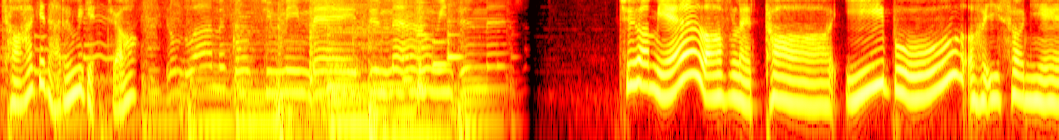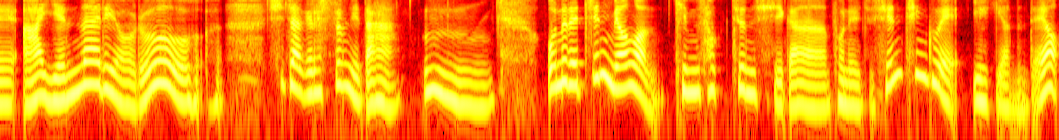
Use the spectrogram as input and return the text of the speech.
저하기 나름이겠죠. 주현미의 러브레터 2부 어, 이선희의 아 옛날이여로 시작을 했습니다. 음. 오늘의 찐 명언 김석준 씨가 보내주신 친구의 얘기였는데요.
